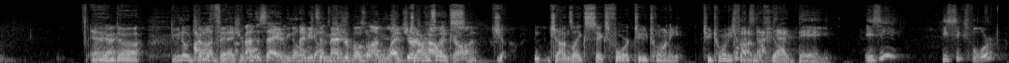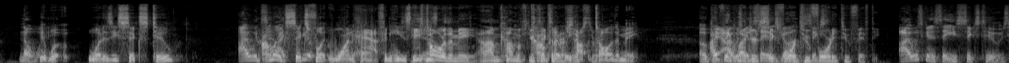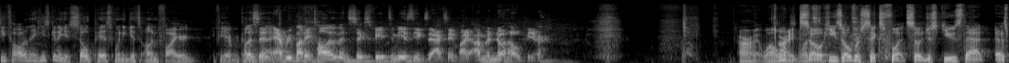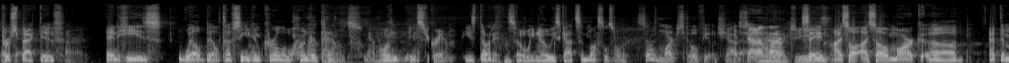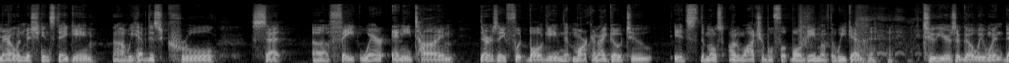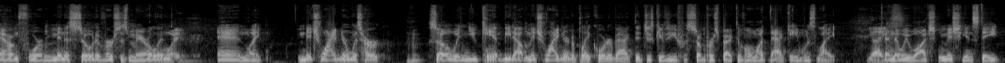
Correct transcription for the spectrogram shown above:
And Okay. uh Do we know I'm John's fa- I'm measurables? I'm about to say, Do we know I what need some John's measurables on Ledyard, John's like John. Jo- John's like 6'4", 220, 225. John's not that like. big. Is he? He's six four? No way. It- what, what is he, 6'2"? I would. I'm say, like I six feel- foot one half, and he's He's taller than me, and I'm I'm a few ticks under confidently six ho- three. taller than me. Okay, I think was gonna Ledyard's 6'4", 240, 250. I was gonna say he's six two. Is he taller than? He's gonna get so pissed when he gets unfired if he ever comes Listen, back. everybody taller than six feet to me is the exact same height. I'm in no help here. All right. Well, All right. let's- So he's over six foot. So just use that as perspective. All right. And he's well built. I've seen him curl 100 pounds on Instagram. He's done it. So we know he's got some muscles on it. So is Mark Schofield. Shout out. Shout out, Oh, Mark. geez. Same. I saw I saw Mark uh, at the Maryland Michigan State game. Uh, we have this cruel set uh, fate where anytime there's a football game that Mark and I go to, it's the most unwatchable football game of the weekend. Two years ago, we went down for Minnesota versus Maryland, Boy. and like Mitch Leidner was hurt. So when you can't beat out Mitch Leidner to play quarterback, that just gives you some perspective on what that game was like Yikes. and then we watched Michigan State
